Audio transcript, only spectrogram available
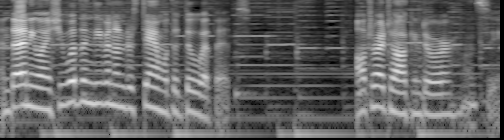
And anyway, she wouldn't even understand what to do with it. I'll try talking to her. Let's see.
